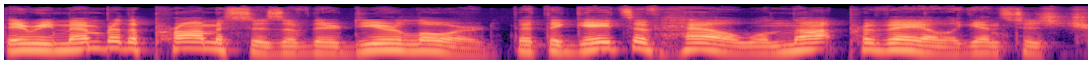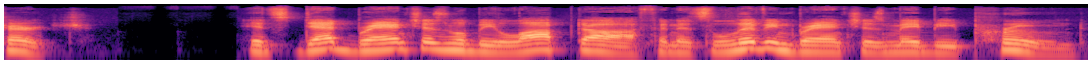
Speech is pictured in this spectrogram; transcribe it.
They remember the promises of their dear Lord that the gates of hell will not prevail against his church. Its dead branches will be lopped off, and its living branches may be pruned,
